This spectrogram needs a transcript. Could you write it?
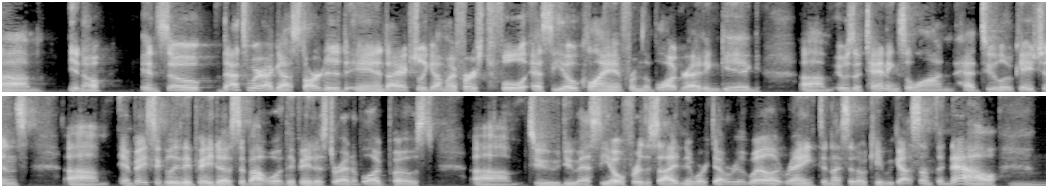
Um, you know, and so that's where I got started, and I actually got my first full SEO client from the blog writing gig. Um, it was a tanning salon, had two locations, um, and basically they paid us about what they paid us to write a blog post um, to do SEO for the site, and it worked out really well. It ranked, and I said, okay, we got something now, mm.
